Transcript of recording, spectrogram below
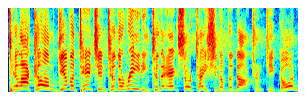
Till I come, give attention to the reading, to the exhortation of the doctrine. Keep going.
